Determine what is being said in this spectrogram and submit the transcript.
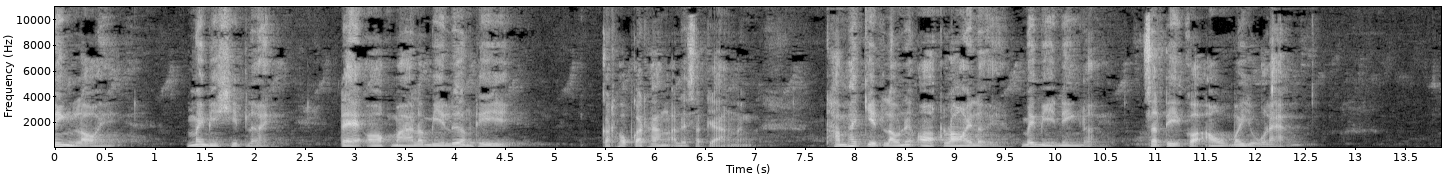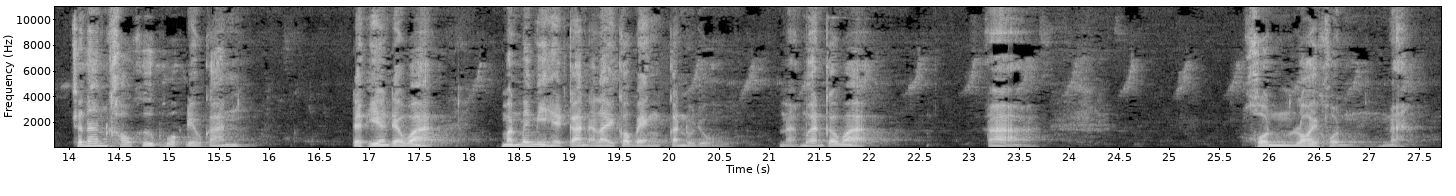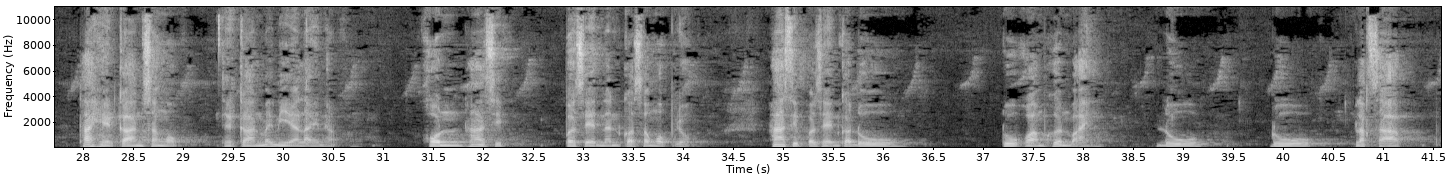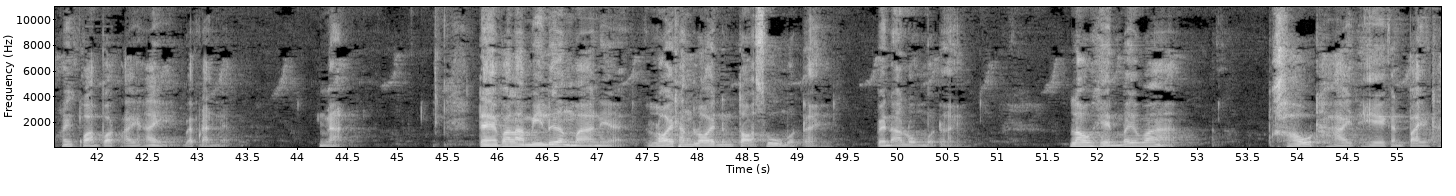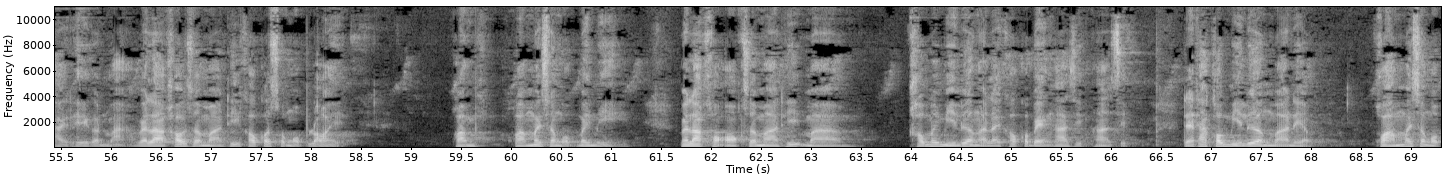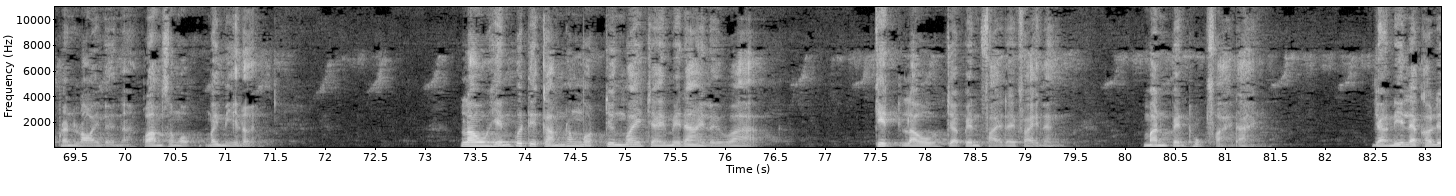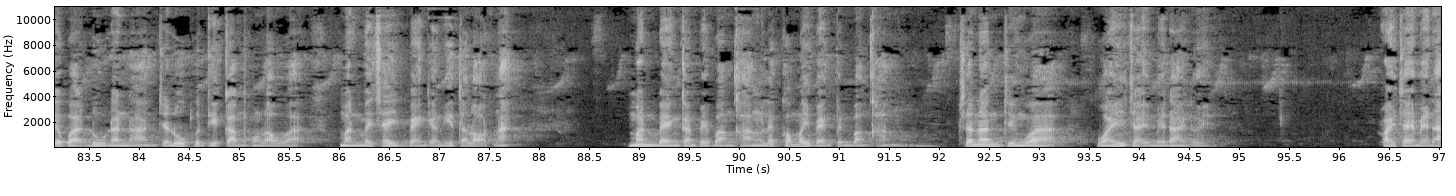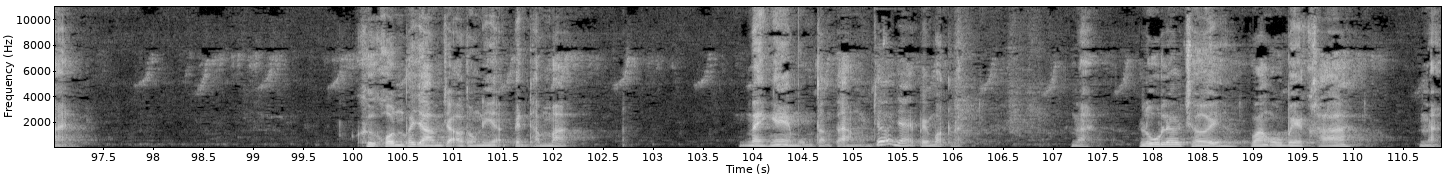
นิ่งร้อย ไม่มีคิดเลย แต่ออกมาแล้วมีเรื่องที่กระทบกระทั่งอะไรสักอย่างหนึ่งทำให้จิตเราเนี่ยออกร้อยเลย ไม่มีนิ่งเลย สติก็เอาไม่อยู่แล้ว ฉะนั้นเขาคือพวกเดียวกัน แต่เพียงแต่ว่ามันไม่มีเหตุการณ์อะไรก็แบ่งกันอยู่นะเหมือนกับว่า คนร้อยคนนะถ้าเหตุการณ์สงบ เหตุการณ์ไม่มีอะไรนะคนห้าสิบเปอร์เซ็นต์นั้นก็สงบอยู่ห้าสิบเปอร์เซ็นต์ก็ดูดูความเคลื่อนไหว ดูดูรักษาให้ความปลอดภัยให้แบบนั้นเนี่ยนะแต่เวลามีเรื่องมาเนี่ยร้อยทั้งร้อยนั้นต่อสู้หมดเลย เป็นอารมณ์หมดเลย เราเห็นไหมว่า เขาถ่ายเทกันไปถ่ายเทกันมา เวลาเข้าสมาธิเขาก็สงบร้อย ความคความไม่สงบไม่มี เวลาเขาออกสมาธิมา เขาไม่มีเรื่องอะไร เขาก็แบ่งห้าสิบห้าสิบแต่ถ้าเขามีเรื่องมาเนี่ยความไม่สงบนั้นลอยเลยนะ ความสงบไม่มีเลย เราเห็นพฤติกรรมทั้งหมดจึงไว้ใจไม่ได้เลยว่า จิตเราจะเป็นฝ่ายใดฝ่ายหนึ่ง มันเป็นทุกฝ่ายได้ อย่างนี้แหละเขาเรียกว่าดูนานๆจะรู้พฤติกรรมของเราว่า มันไม่ใช่แบ่งอย่างนี้ตลอดนะ มันแบ่งกันไปบางครั้ง และก็ไม่แบ่งเป็นบางครั้ง ฉะนั้นจึงว่าไว้ใจไม่ได้เลย ไว้ใจไม่ได้ คือคนพยายามจะเอาตรงนี้เป็นธรรมะ ในแง่มุมต่างๆ เยอะแยะไปหมดเลยนะรู้แล้วเฉย วางโอเบขานะ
